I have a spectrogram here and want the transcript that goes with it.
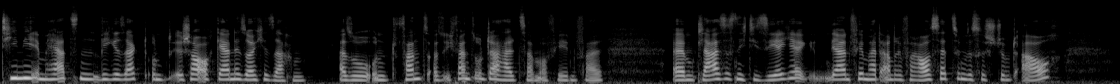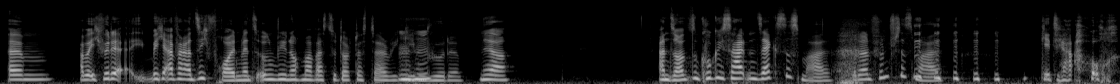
Teenie im Herzen, wie gesagt, und äh, schaue auch gerne solche Sachen. Also und fand's, also ich fand's unterhaltsam auf jeden Fall. Ähm, klar, es ist nicht die Serie. Ja, ein Film hat andere Voraussetzungen, das stimmt auch. Ähm, aber ich würde mich einfach an sich freuen, wenn es irgendwie noch mal was zu Dr. Geben Mhm. würde. Ja. Ansonsten gucke ich es halt ein sechstes Mal oder ein fünftes Mal. Geht ja auch.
